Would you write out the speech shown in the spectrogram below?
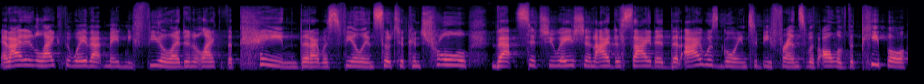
and I didn't like the way that made me feel. I didn't like the pain that I was feeling. So, to control that situation, I decided that I was going to be friends with all of the people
